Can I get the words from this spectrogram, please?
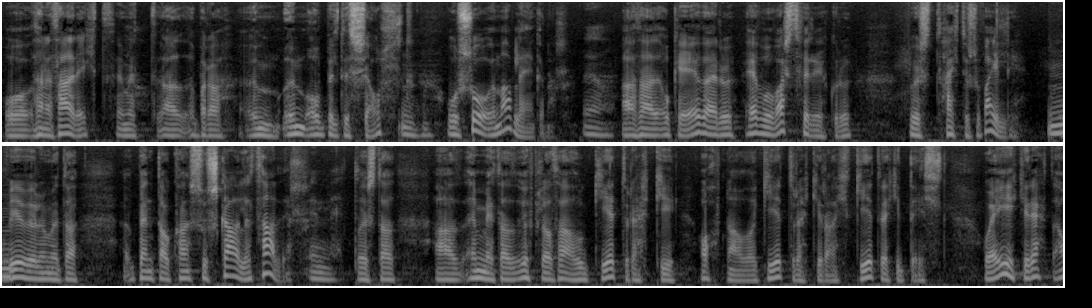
Og þannig að það er eitt bara um, um óbyldið sjálft mm -hmm. og svo um afleggingarnar. Að það, ok, ef, það eru, ef þú varst fyrir ykkur, þú veist, hætti þessu væli. Mm. Við viljum þetta benda á hvað svo skadilegt það er. Einmitt. Þú veist að að einmitt að upplega það að þú getur ekki opna á það, getur ekki rætt, getur ekki deilt og eigi ekki rétt á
